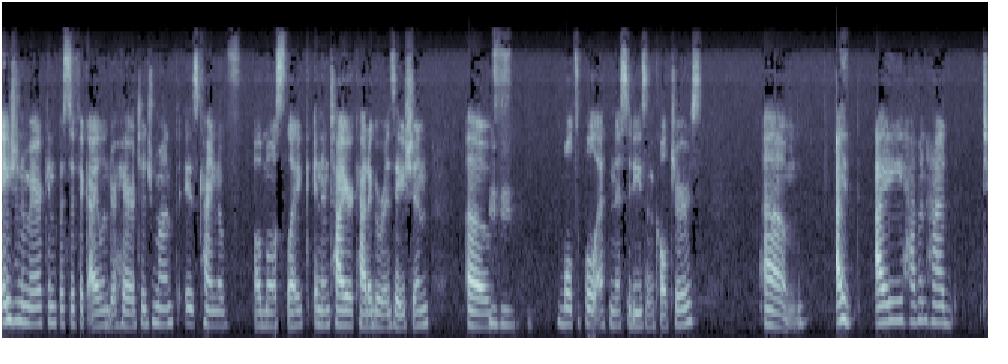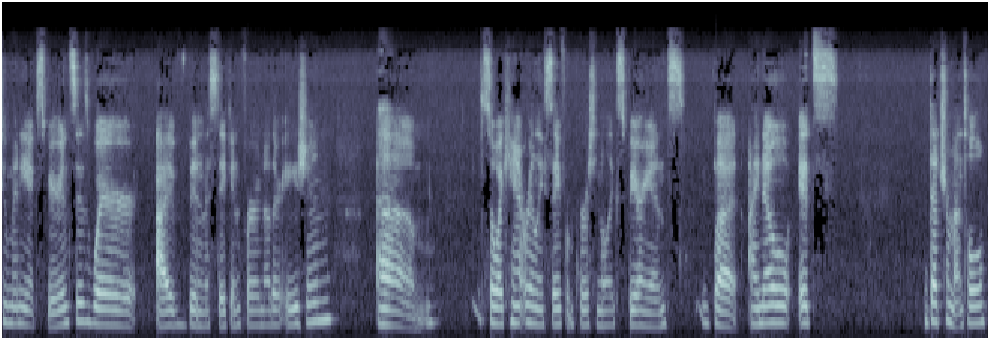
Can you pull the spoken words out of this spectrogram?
asian american pacific islander heritage month is kind of almost like an entire categorization of Mhm. multiple ethnicities and cultures um i i haven't had too many experiences where i've been mistaken for another asian um so I can't really say from personal experience, but I know it's detrimental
